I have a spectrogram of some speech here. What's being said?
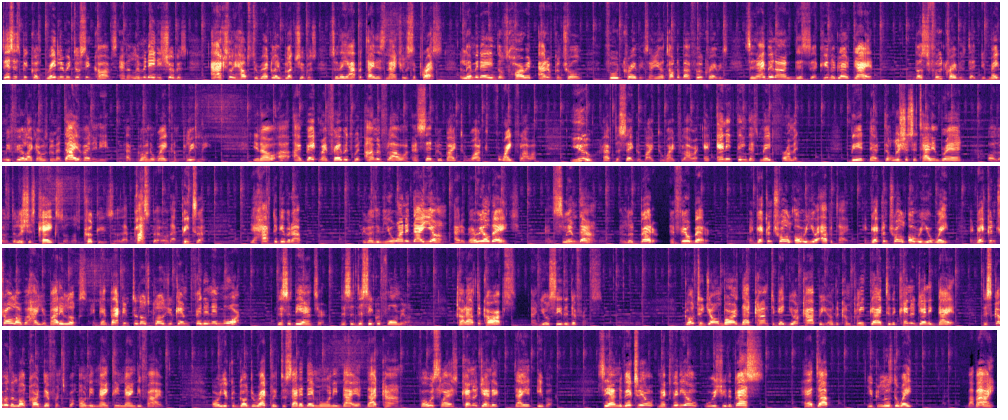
This is because greatly reducing carbs and eliminating sugars actually helps to regulate blood sugars so the appetite is naturally suppressed, eliminating those horrid, out of control food cravings. And you know, talk about food cravings. Since I've been on this uh, diet, those food cravings that made me feel like I was going to die if I didn't eat have gone away completely. You know, uh, I baked my favorites with almond flour and said goodbye to white flour. You have to say goodbye to white flour and anything that's made from it, be it that delicious Italian bread or those delicious cakes or those cookies or that pasta or that pizza. You have to give it up. Because if you want to die young at a very old age and slim down and look better and feel better, and get control over your appetite and get control over your weight and get control over how your body looks and get back into those clothes you can fit in anymore, this is the answer. This is the secret formula. Cut out the carbs and you'll see the difference. Go to joanbars.com to get your copy of the complete guide to the ketogenic diet. Discover the low carb difference for only $19.95 or you could go directly to SaturdayMorningDiet.com forward slash ketogenic diet ebook. See you on the video, next video. We wish you the best. Heads up, you can lose the weight. Bye bye.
